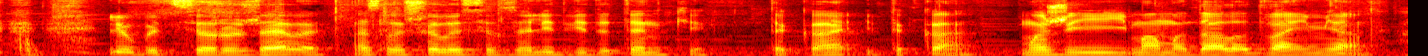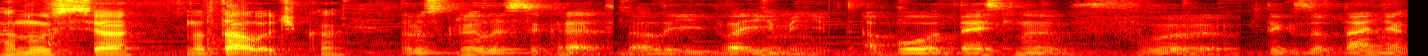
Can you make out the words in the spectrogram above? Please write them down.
любить все рожеве. У нас лишилося взагалі дві дитинки. Така і така. Може, їй мама дала два ім'я: Гануся, Наталочка. Розкрили секрет, дали їй два імені. Або десь ми в тих завданнях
